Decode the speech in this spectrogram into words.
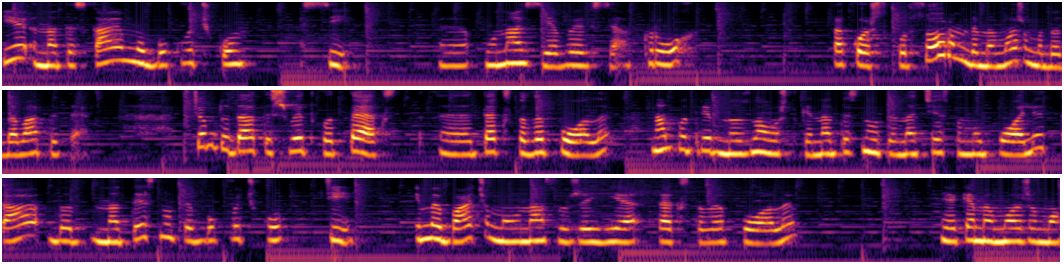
і натискаємо буквочку C. Е, у нас з'явився круг, також з курсором, де ми можемо додавати текст. Щоб додати швидко текст, е, текстове поле, нам потрібно знову ж таки натиснути на чистому полі та натиснути буквочку T. І ми бачимо, у нас вже є текстове поле яке ми можемо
